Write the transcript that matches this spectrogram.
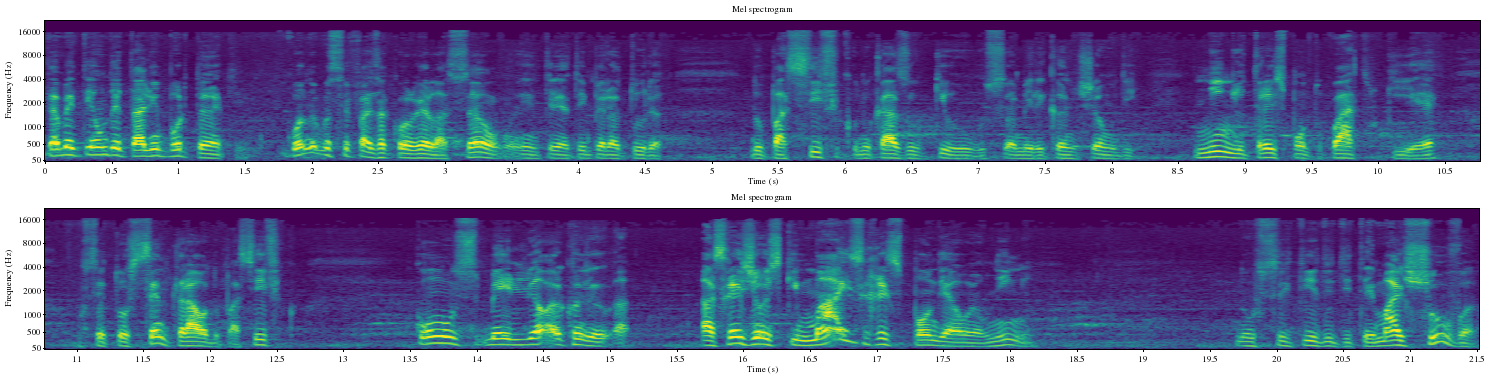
Também tem um detalhe importante. Quando você faz a correlação entre a temperatura do Pacífico, no caso que os americanos chamam de Ninho 3.4, que é o setor central do Pacífico, com os melhores, as regiões que mais respondem ao El Ninho, no sentido de ter mais chuva,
